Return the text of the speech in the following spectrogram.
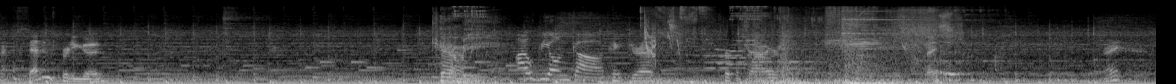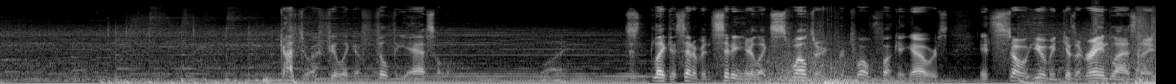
Alright, Seven's pretty good. Cammy. I'll be on guard. Pink dress, purple flowers, Nice. right? God, do I feel like a filthy asshole. Why? Just like I said, I've been sitting here like sweltering for 12 fucking hours. It's so humid because it rained last night.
